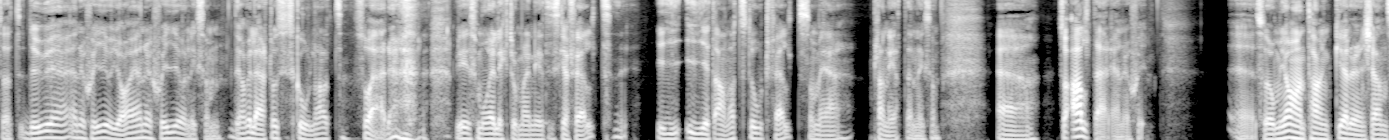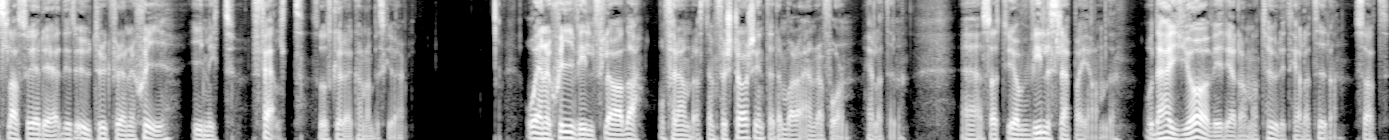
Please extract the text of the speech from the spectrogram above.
Så att du är energi och jag är energi och liksom, det har vi lärt oss i skolan att så är det. Vi är små elektromagnetiska fält i, i ett annat stort fält som är planeten. Liksom. Eh, så allt är energi. Eh, så om jag har en tanke eller en känsla så är det, det är ett uttryck för energi i mitt fält. Så skulle jag kunna beskriva det. Och energi vill flöda och förändras. Den förstörs inte, den bara ändrar form hela tiden. Eh, så att jag vill släppa igenom den. Och det här gör vi redan naturligt hela tiden. Så att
